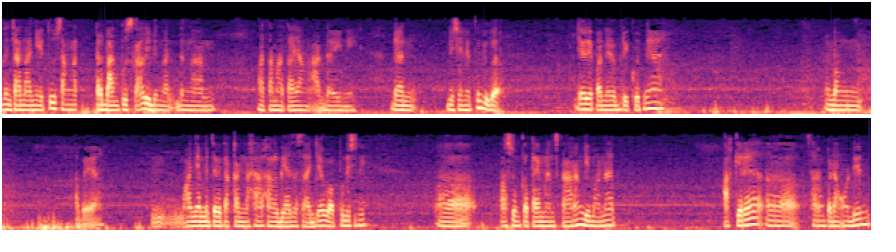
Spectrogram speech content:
rencananya itu sangat terbantu sekali dengan dengan mata-mata yang ada ini. Dan di sini pun juga ya di panel berikutnya memang apa ya hanya menceritakan hal-hal biasa saja walaupun di sini uh, langsung ke timeline sekarang di mana akhirnya uh, sarung pedang Odin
